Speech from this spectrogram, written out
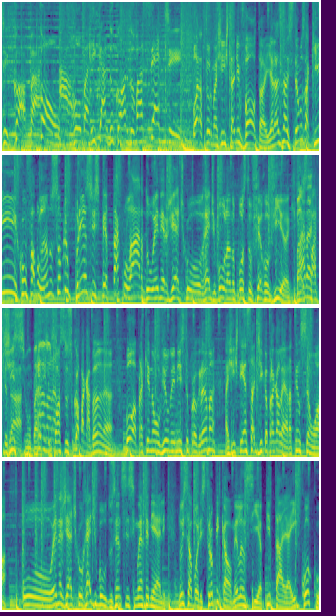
De Copa com arroba Ricardo do Córdova 7. Bora, turma, a gente está de volta. E aliás, nós estamos aqui confabulando sobre o preço espetacular do energético Red Bull lá no posto Ferrovia, que faz parte da de postos Copacabana. Boa, para quem não ouviu no início do programa, a gente tem essa dica pra galera. Atenção, ó. O energético Red Bull 250 ml nos sabores tropical, melancia, pitaia e coco,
